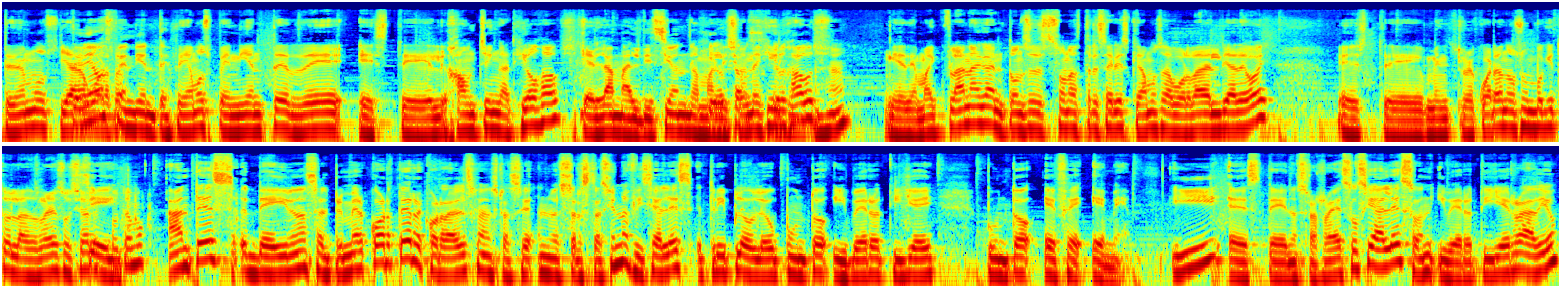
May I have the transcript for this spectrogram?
tenemos ya Teníamos guarda- pendiente. Teníamos pendiente de este el Haunting at Hill House, Que es la maldición de la Hill maldición House. de Hill House, Ajá. eh, de Mike Flanagan. Entonces son las tres series que vamos a abordar el día de hoy. Este, recuérdanos un poquito las redes sociales, Sí. Antes de irnos al primer corte, recordarles que nuestra, nuestra estación oficial es www.iberotj.fm y este, nuestras redes sociales son IberoTJ Radio,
